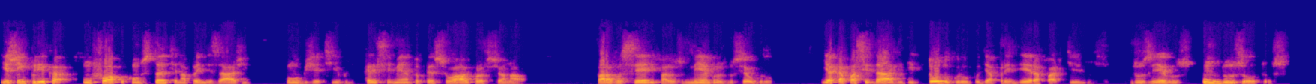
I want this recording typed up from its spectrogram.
Isso implica um foco constante na aprendizagem com o objetivo de crescimento pessoal e profissional para você e para os membros do seu grupo, e a capacidade de todo o grupo de aprender a partir dos erros um dos outros.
